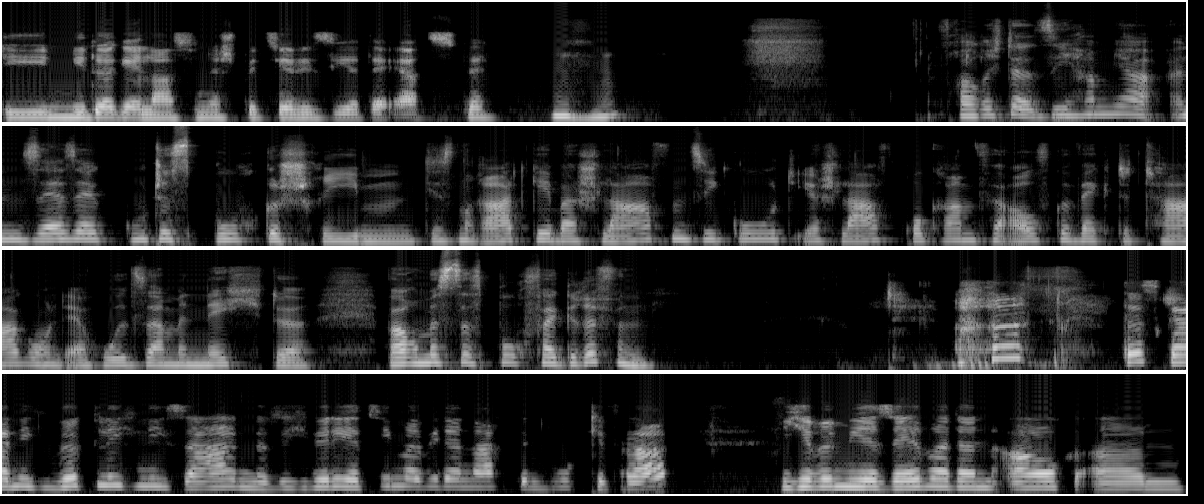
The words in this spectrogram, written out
die niedergelassene spezialisierte Ärzte. Mhm. Frau Richter, Sie haben ja ein sehr, sehr gutes Buch geschrieben. Diesen Ratgeber Schlafen Sie gut, Ihr Schlafprogramm für aufgeweckte Tage und erholsame Nächte. Warum ist das Buch vergriffen? Das kann ich wirklich nicht sagen. Also ich werde jetzt immer wieder nach dem Buch gefragt. Ich habe mir selber dann auch ähm,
